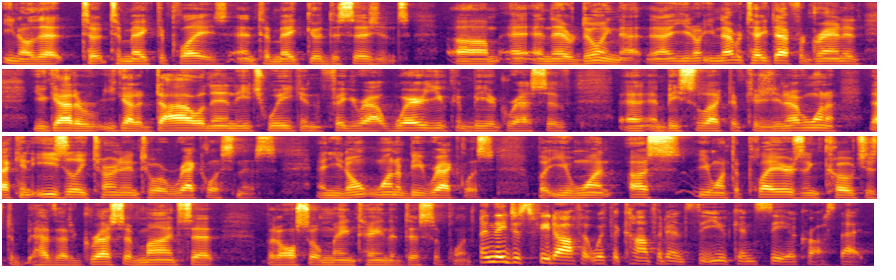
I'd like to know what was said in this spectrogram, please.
you know, that to, to make the plays and to make good decisions. Um, and, and, they're doing that. Now, you know, you never take that for granted. You got to you got to dial it in each week and figure out where you can be aggressive and, and be selective because you never want to. That can easily turn into a recklessness, and you don't want to be reckless. But you want us, you want the players and coaches to have that aggressive mindset, but also maintain the discipline. And they just feed off it with the confidence that you can see across that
